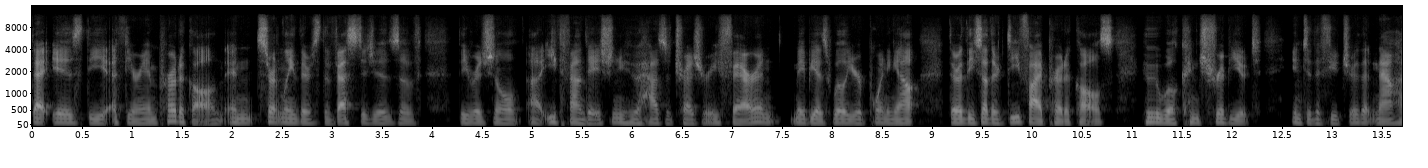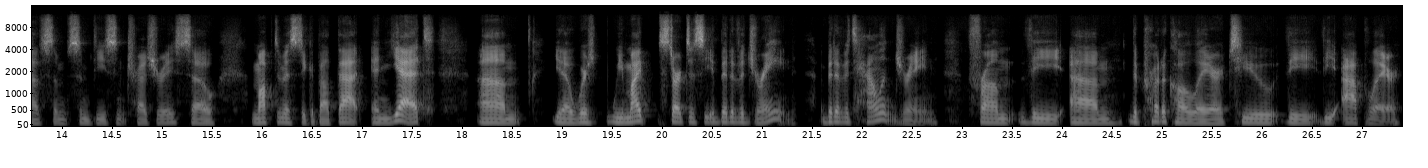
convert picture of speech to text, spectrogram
that is the Ethereum protocol, and certainly there's the vestiges of the original uh, ETH Foundation, who has a treasury fair, and maybe as Will you're pointing out, there are these other DeFi protocols who will contribute into the future that now have some some decent treasury. So I'm optimistic about that. And yet, um, you know, we're we might start to see a bit of a drain, a bit of a talent drain from the um, the protocol layer to the the app layer.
